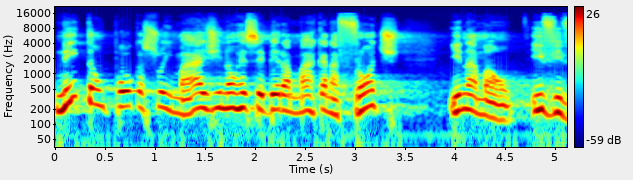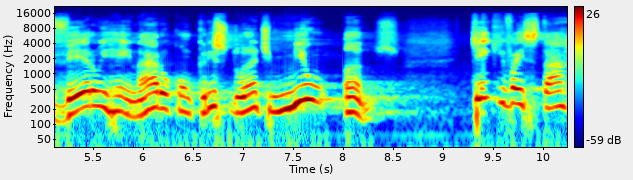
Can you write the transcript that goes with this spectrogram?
nem tampouco a sua imagem, não receberam a marca na fronte e na mão, e viveram e reinaram com Cristo durante mil anos. Quem que vai estar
